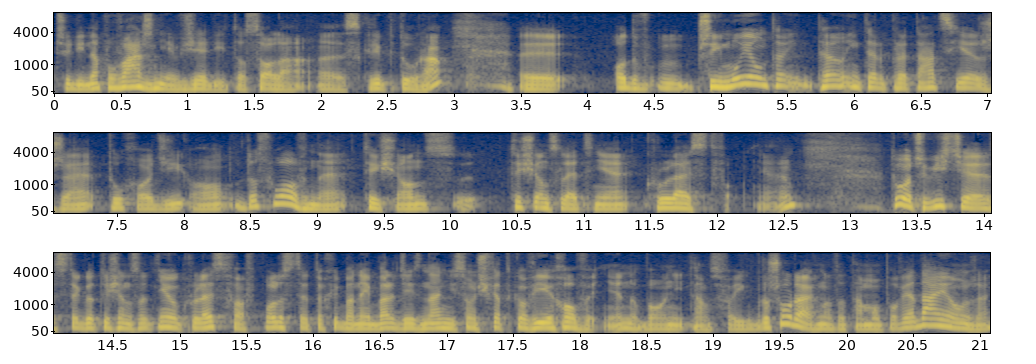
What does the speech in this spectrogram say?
czyli na poważnie wzięli to sola e, scriptura, e, od, przyjmują tę, tę interpretację, że tu chodzi o dosłowne tysiąc, tysiącletnie królestwo. Nie? Tu oczywiście z tego tysiącletniego królestwa w Polsce to chyba najbardziej znani są świadkowie Jehowy, nie? no bo oni tam w swoich broszurach, no to tam opowiadają, że,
